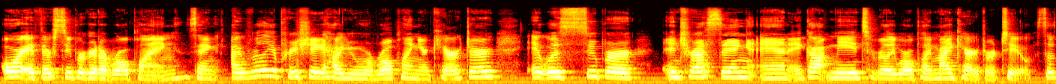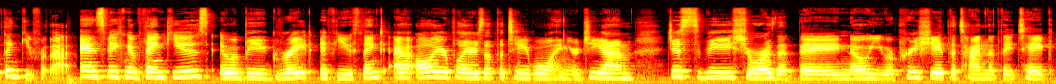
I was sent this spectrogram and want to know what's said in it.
or if they're super good at role playing, saying, I really appreciate how you were role playing your character. It was super interesting and it got me to really roleplay my character too. So thank you for that. And speaking of thank yous, it would be great if you thanked all your players at the table and your GM just to be sure that they know you appreciate the time that they take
